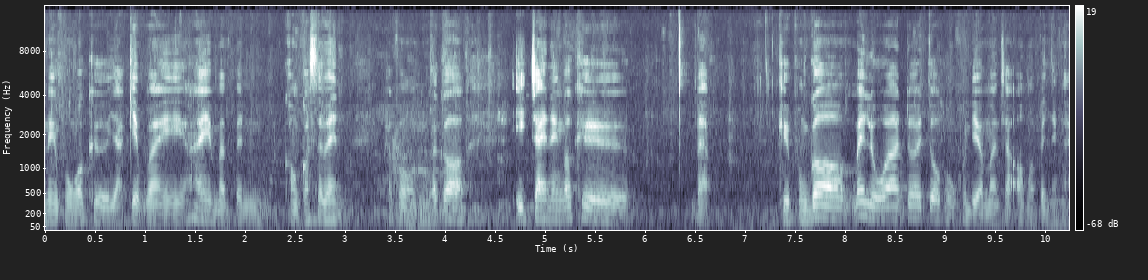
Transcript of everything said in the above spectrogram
หนึ่งผมก็คืออยากเก็บไว้ให้มันเป็นของก็เซเว่นครับผม แล้วก็อีกใจหนึ่งก็คือแบบ คือผมก็ไม่รู้ว่าด้วยตัวผมคนเดียวมันจะออกมาเป็นยังไง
